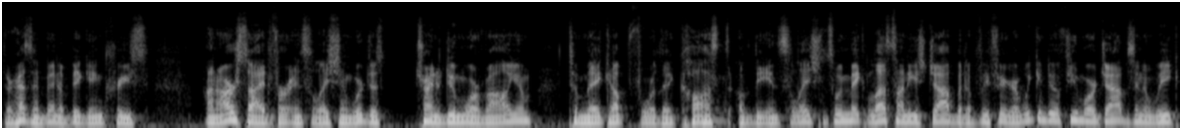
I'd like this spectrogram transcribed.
there hasn't been a big increase on our side for insulation. We're just trying to do more volume to make up for the cost of the insulation. So we make less on each job, but if we figure we can do a few more jobs in a week,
